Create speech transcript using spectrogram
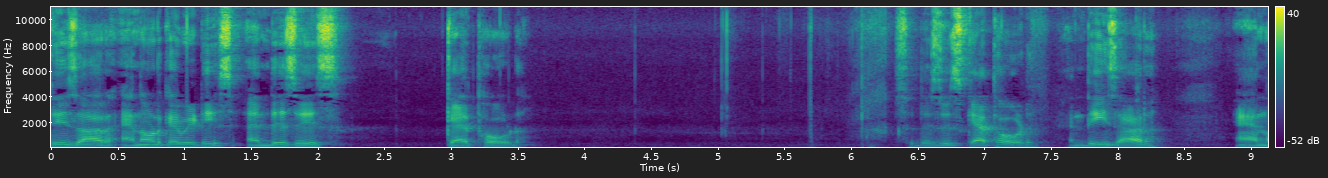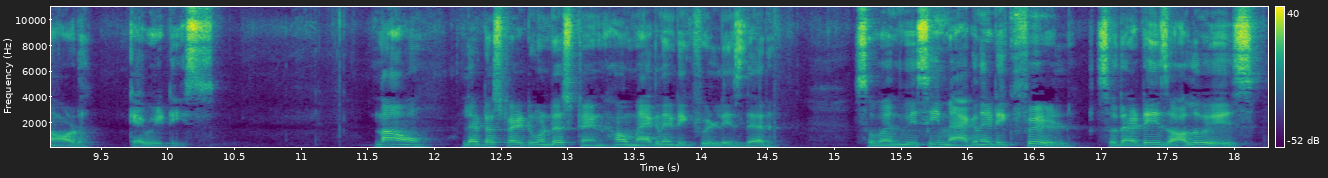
These are anode cavities and this is cathode. So this is cathode and these are anode cavities. Now let us try to understand how magnetic field is there. So when we see magnetic field, so that is always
